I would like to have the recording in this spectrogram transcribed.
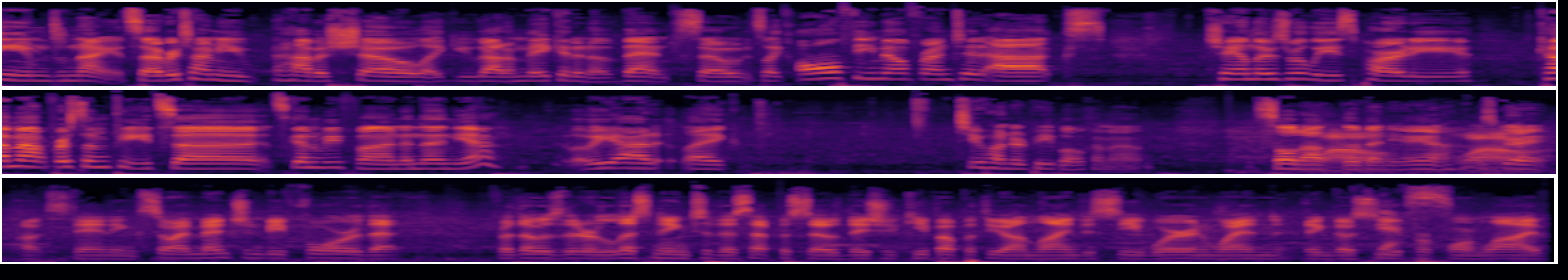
themed night. So every time you have a show, like you got to make it an event. So it's like all female fronted acts, Chandler's release party, come out for some pizza. It's going to be fun. And then, yeah, we had like 200 people come out. Sold out the venue. Yeah, it was great. Outstanding. So I mentioned before that for those that are listening to this episode, they should keep up with you online to see where and when they can go see you perform live.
